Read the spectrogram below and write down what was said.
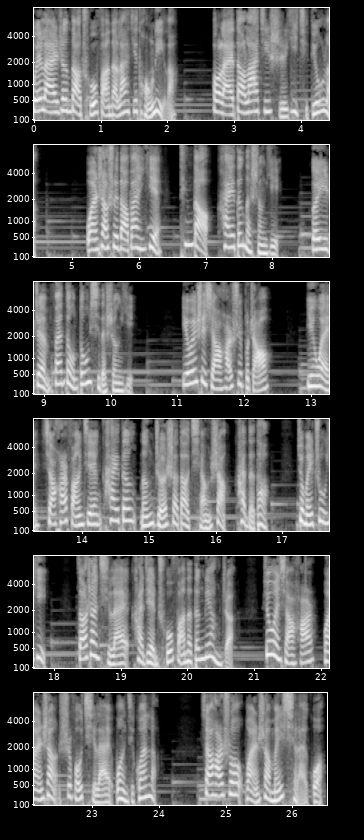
回来扔到厨房的垃圾桶里了。后来倒垃圾时一起丢了。晚上睡到半夜，听到开灯的声音和一阵翻动东西的声音，以为是小孩睡不着，因为小孩房间开灯能折射到墙上看得到，就没注意。早上起来看见厨房的灯亮着，就问小孩晚上是否起来忘记关了。小孩说晚上没起来过，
